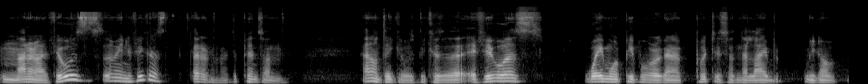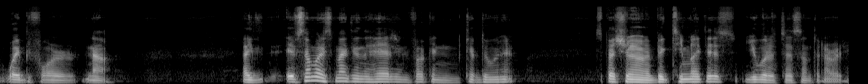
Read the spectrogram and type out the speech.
Mm, I don't know if it was. I mean, if it was, I don't know. It depends on. I don't think it was because that. If it was, way more people were gonna put this on the live. You know, way before now. Like, if somebody smacked you in the head and fucking kept doing it, especially on a big team like this, you would have said something already.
